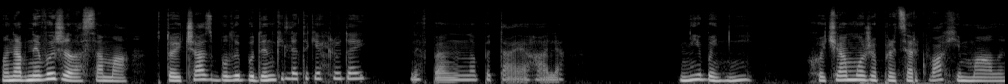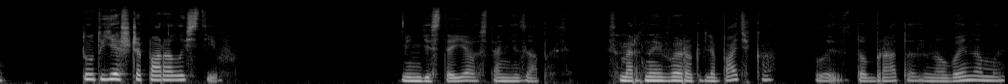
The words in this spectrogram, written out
Вона б не вижила сама. В той час були будинки для таких людей? невпевнено питає Галя. Ніби ні. Хоча, може, при церквах і мали. Тут є ще пара листів. Він дістає останній запис. Смертний вирок для батька, лист до брата з новинами,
